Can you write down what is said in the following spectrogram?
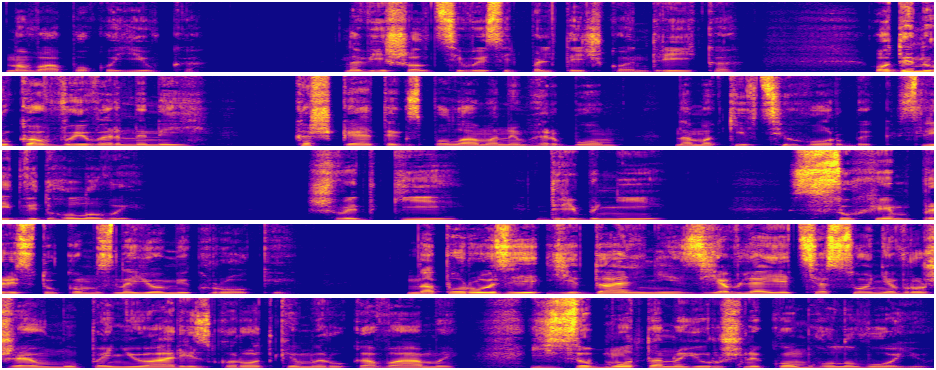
Нова покоївка. На вішалці висить пальтичко Андрійка, один рукав вивернений, кашкетик з поламаним гербом, на маківці горбик, слід від голови. Швидкі, дрібні, з сухим пристуком знайомі кроки. На порозі їдальні з'являється Соня в рожевому пенюарі з короткими рукавами й з обмотаною рушником головою.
